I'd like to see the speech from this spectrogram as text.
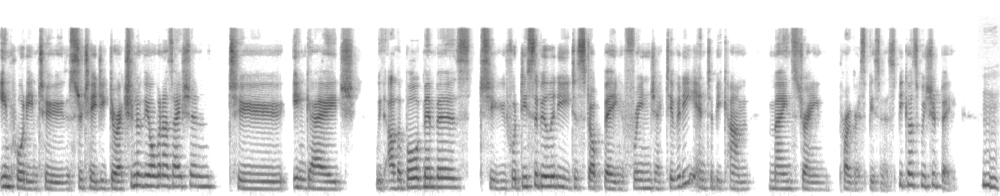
input into the strategic direction of the organisation, to engage with other board members, to for disability to stop being a fringe activity and to become mainstream progress business because we should be. Mm.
